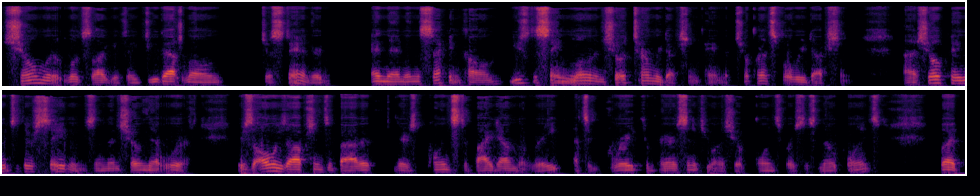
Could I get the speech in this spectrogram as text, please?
show them what it looks like if they do that loan, just standard, and then in the second column, use the same loan and show a term reduction payment, show principal reduction, uh, show a payment to their savings, and then show net worth. There's always options about it. There's points to buy down the rate. That's a great comparison if you want to show points versus no points. But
